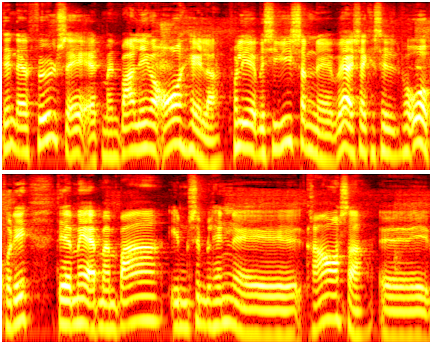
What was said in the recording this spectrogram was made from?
den der følelse af, at man bare ligger og overhaler, prøv lige, at- hvis I lige sådan, øh, hver især kan sætte et par ord på det, det der med, at man bare jamen, simpelthen øh, graver sig øh,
